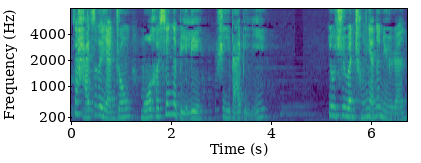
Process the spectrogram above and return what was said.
在孩子的眼中，魔和仙的比例是一百比一。又去问成年的女人，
